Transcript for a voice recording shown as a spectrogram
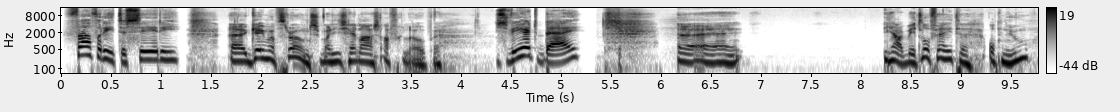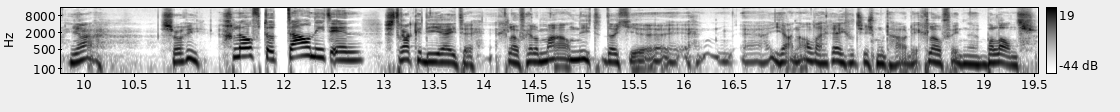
favoriete serie. Eh, Game of Thrones, maar die is helaas afgelopen. Zweert bij Eh, ja, witlof eten. Opnieuw. Ja, sorry. gelooft totaal niet in. Strakke diëten. Ik geloof helemaal niet dat je eh, eh, je aan allerlei regeltjes moet houden. Ik geloof in balans.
